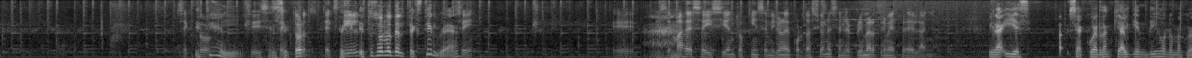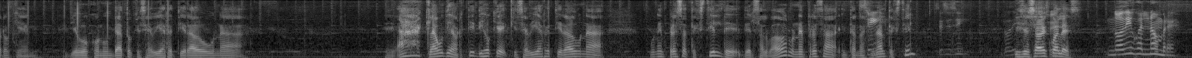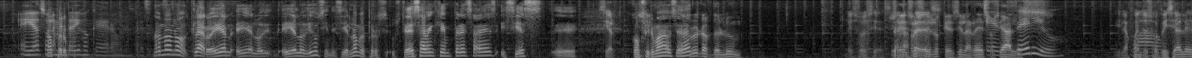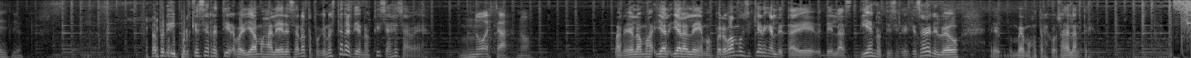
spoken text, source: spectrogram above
Sector, Este es el, sí, dice el sector, tex- textil. Estos son los del textil, ¿verdad? Sí. Que dice más de 615 millones de exportaciones en el primer trimestre del año. Mira, y es, ¿se acuerdan que alguien dijo, no me acuerdo quién, llegó con un dato que se había retirado una... eh, ah, Claudia Ortiz dijo que, que se había retirado una, una empresa textil de, de El Salvador, una empresa internacional Sí. textil. Sí, sí, sí. Lo ¿Y se sabe Sí. cuál es? No dijo el nombre. Ella solamente pero- dijo que era una empresa. No, no, no, claro, ella, ella, lo, ella lo dijo sin decir el nombre, pero si- ustedes saben qué empresa es y si es eh, Cierto. confirmado ese dato. Fruit of the Loom. Eso decía. Sí, en eso es lo que decían las redes ¿En sociales. serio? Y las fuentes Wow. oficiales. No, pero ¿y por qué se retira? Bueno, ya vamos a leer esa nota, porque no está en las 10 noticias esa, ¿verdad? No está, no. Bueno, ya, lo vamos a- ya, ya la leemos, pero vamos si quieren al detalle de las 10 noticias que hay que saber y luego eh, vemos otras cosas. Adelante.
